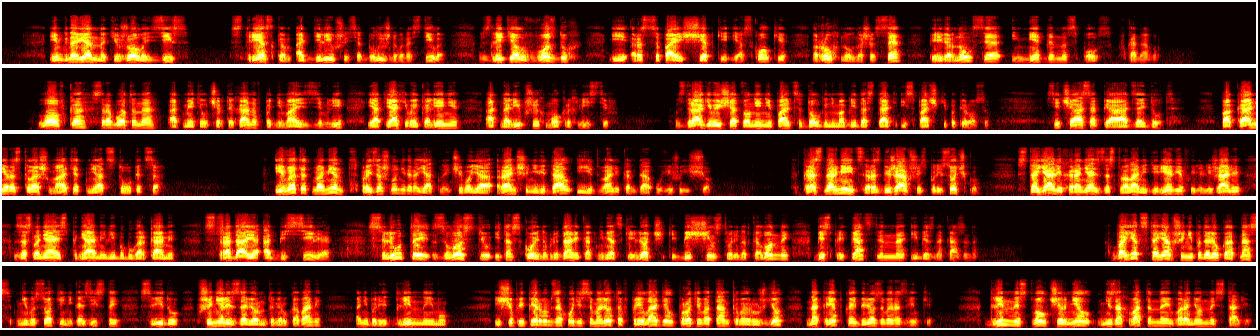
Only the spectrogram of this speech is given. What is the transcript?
И мгновенно тяжелый ЗИС, с треском отделившись от булыжного настила, взлетел в воздух и, рассыпая щепки и осколки, рухнул на шоссе, перевернулся и медленно сполз в канаву. «Ловко сработано», — отметил Чертыханов, поднимаясь с земли и отряхивая колени от налипших мокрых листьев. Вздрагивающие от волнения пальцы долго не могли достать из пачки папиросу. «Сейчас опять зайдут». Пока не расколошматят, не отступятся. И в этот момент произошло невероятное, чего я раньше не видал и едва ли когда увижу еще. Красноармейцы, разбежавшись по лесочку, стояли, хоронясь за стволами деревьев или лежали, заслоняясь пнями либо бугорками, страдая от бессилия, с лютой злостью и тоской наблюдали, как немецкие летчики бесчинствовали над колонной беспрепятственно и безнаказанно. Боец, стоявший неподалеку от нас, невысокий, неказистый, с виду, в шинели с завернутыми рукавами, они были длинные ему, еще при первом заходе самолетов приладил противотанковое ружье на крепкой березовой развилке. Длинный ствол чернел незахватанной вороненной сталью.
